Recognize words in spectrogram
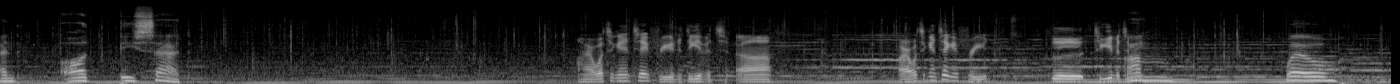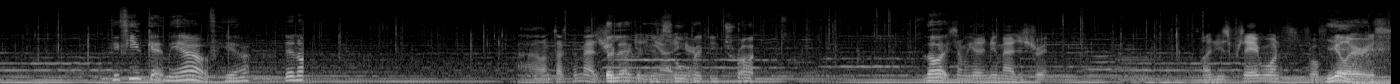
and I'd be sad. Alright, what's it gonna take for you to give it to, uh... Alright, what's it gonna take it for you uh, to give it to me? Um... Well... If you get me out of here, then I... Uh, let me talk to the magistrate about getting you Galerius out of here. already tried. Like, Like, time we get a new magistrate. I need to say everyone for Yeah. Galerius.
